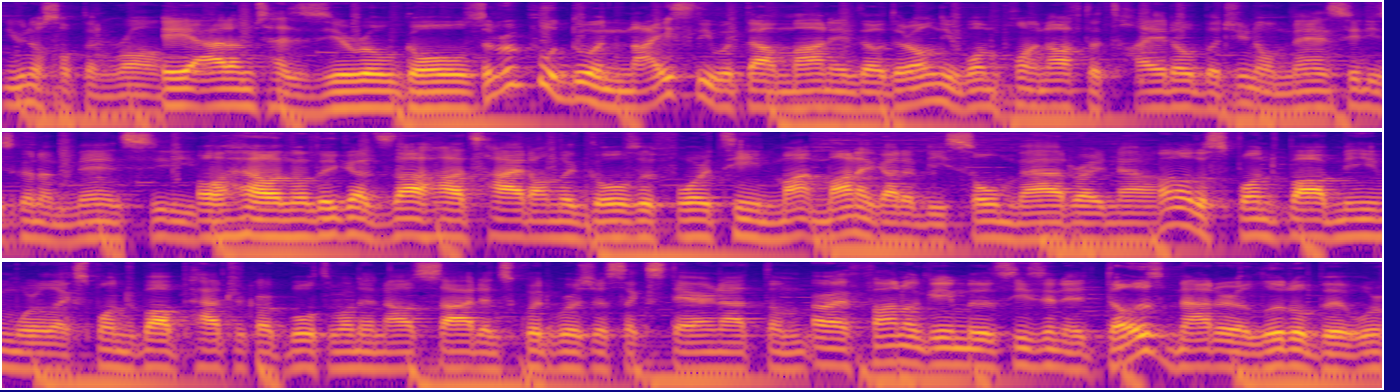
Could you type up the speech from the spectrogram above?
you know something wrong. Hey, Adams has 0 goals. Liverpool doing nicely without Mane, though. They're only one point off the title, but you know, Man City's gonna Man City. Oh, hell no. They got Zaha tied on the goals with 14. Mane gotta be so mad right now. I don't know the SpongeBob meme where like SpongeBob Patrick are both running outside and Squidward's just like staring at them. All right, final game of the season. It does matter a little bit. We're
